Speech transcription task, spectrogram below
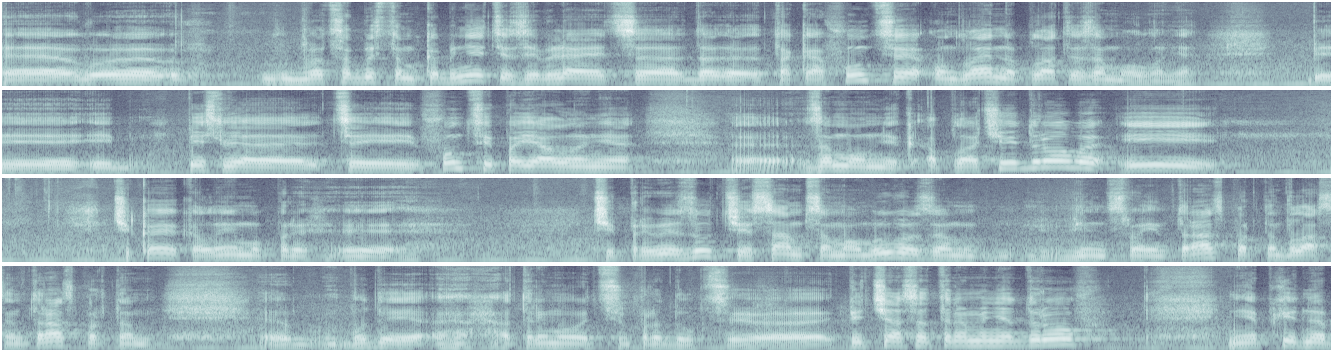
е, в- особистому кабінеті з'являється така функція онлайн оплати замовлення. І- після цієї функції появлення е, замовник оплачує дрова і чекає, коли йому е, чи привезуть, чи сам самовивозом, він своїм транспортом, власним транспортом е, буде е, отримувати цю продукцію. Е, Під час отримання дров необхідно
